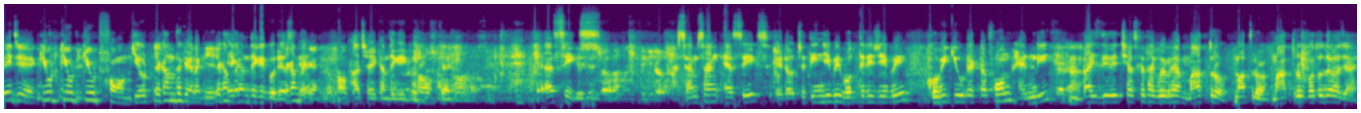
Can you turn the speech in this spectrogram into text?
এই যে cute cute cute phone Cute। এখান থেকে নাকি? এখান থেকে করি এখান থেকে? আচ্ছা এখান থেকেই করি। Okay S six Samsung S six এটা হচ্ছে তিন জিবি বত্রিশ জিবি খুবই কিউট একটা ফোন হ্যান্ডি প্রাইস দিয়ে দিচ্ছে আজকে থাকবে ভাইয়া মাত্র। মাত্র। মাত্র কত দেওয়া যায়?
